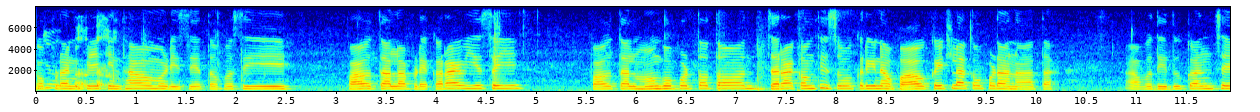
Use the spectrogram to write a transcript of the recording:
કપડાની પેકિંગ થવા મળી છે તો પછી ભાવતાલ આપણે કરાવીએ છીએ. ભાવતાલ મોંઘો પડતો તો જરાકમથી છોકરીના ભાવ કેટલા કપડાના હતા. આ બધી દુકાન છે.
